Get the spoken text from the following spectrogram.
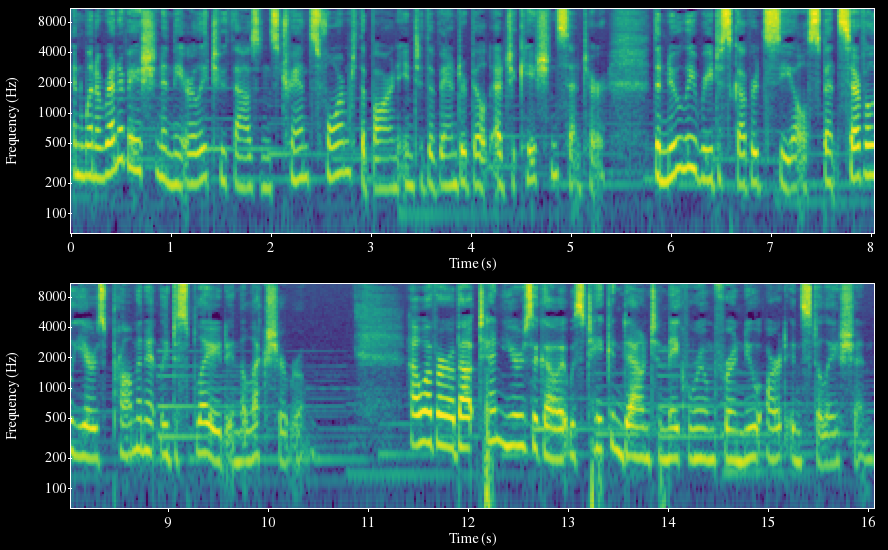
and when a renovation in the early 2000s transformed the barn into the Vanderbilt Education Center, the newly rediscovered seal spent several years prominently displayed in the lecture room. However, about 10 years ago, it was taken down to make room for a new art installation.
